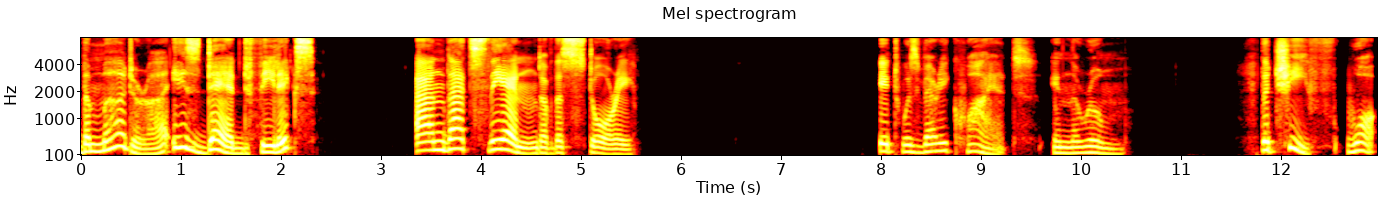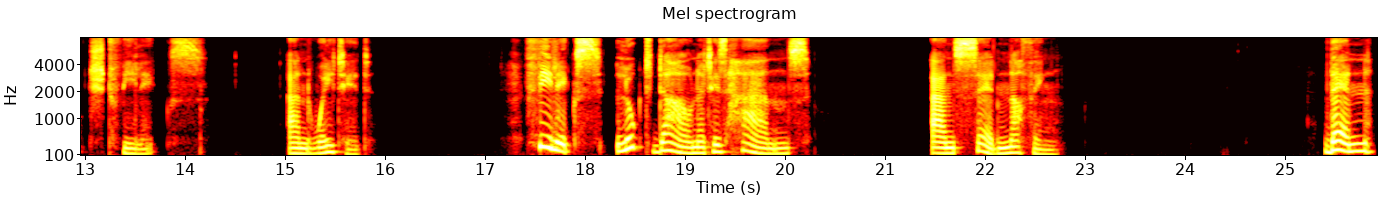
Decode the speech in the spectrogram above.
The murderer is dead, Felix. And that's the end of the story. It was very quiet in the room. The chief watched Felix and waited. Felix looked down at his hands and said nothing. Then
